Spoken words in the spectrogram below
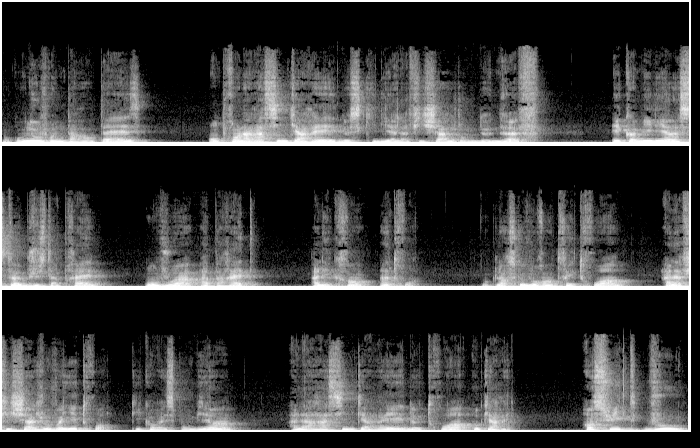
Donc on ouvre une parenthèse, on prend la racine carrée de ce qu'il y a à l'affichage, donc de 9, et comme il y a un stop juste après, on voit apparaître à l'écran un 3. Donc lorsque vous rentrez 3, à l'affichage, vous voyez 3, qui correspond bien à la racine carrée de 3 au carré. Ensuite, vous,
